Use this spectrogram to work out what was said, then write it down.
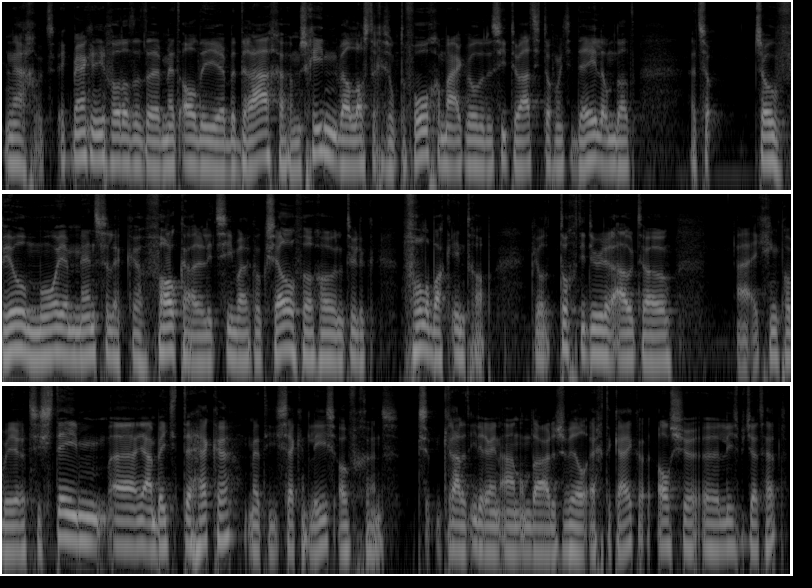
Nou goed, ik merk in ieder geval dat het met al die bedragen misschien wel lastig is om te volgen. Maar ik wilde de situatie toch met je delen, omdat het zo zoveel mooie menselijke valkuilen liet zien... waar ik ook zelf wel gewoon natuurlijk volle bak intrap. Ik wilde toch die duurdere auto. Uh, ik ging proberen het systeem uh, ja, een beetje te hacken met die second lease. Overigens, ik, raad het iedereen aan om daar dus wel echt te kijken als je uh, leasebudget hebt.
